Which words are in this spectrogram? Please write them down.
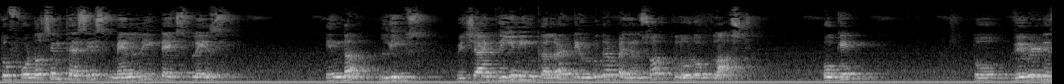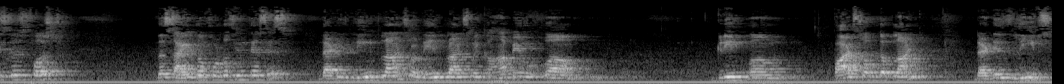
So photosynthesis mainly takes place in the leaves which are green in color due to the presence of chloroplast. Okay. So we will discuss first the site of photosynthesis that is green plants or green plants में कहाँ पे um, green um, parts of the plant that is leaves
